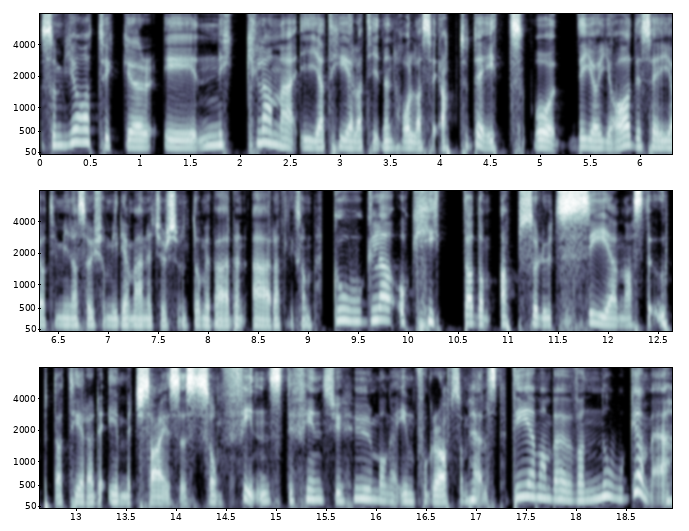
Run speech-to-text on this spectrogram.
som jag tycker är nycklarna i att hela tiden hålla sig up to date, och det gör jag, det säger jag till mina social media managers runt om i världen, är att liksom googla och hitta de absolut senaste uppdaterade image sizes som finns. Det finns ju hur många infograf som helst. Det man behöver vara noga med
